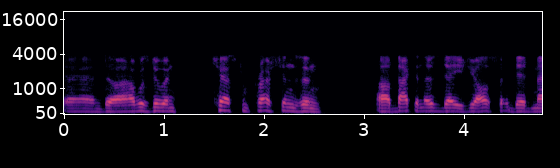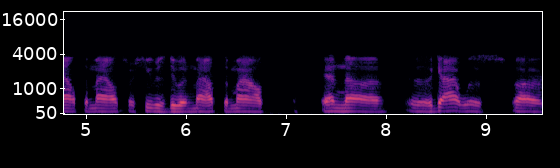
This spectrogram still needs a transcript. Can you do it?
and uh, I was doing chest compressions. And uh, back in those days, you also did mouth to mouth, so she was doing mouth to mouth. And uh, the guy was uh,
